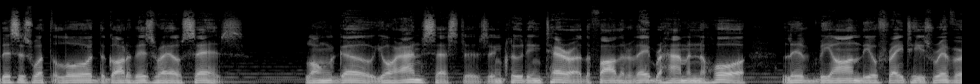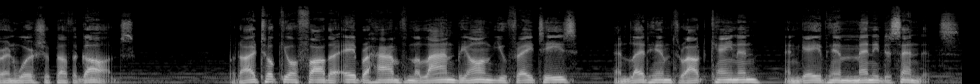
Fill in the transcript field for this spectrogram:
This is what the Lord, the God of Israel, says. Long ago, your ancestors, including Terah, the father of Abraham and Nahor, lived beyond the Euphrates River and worshipped other gods. But I took your father Abraham from the land beyond Euphrates and led him throughout Canaan and gave him many descendants.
